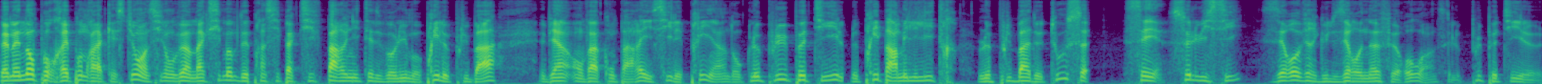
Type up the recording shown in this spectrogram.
Ben maintenant, pour répondre à la question, hein, si l'on veut un maximum de principe actif par unité de volume au prix le plus bas, eh bien, on va comparer ici les prix. Hein. Donc le plus petit, le prix par millilitre le plus bas de tous, c'est celui-ci, 0,09 euros, hein, c'est le plus petit, le,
